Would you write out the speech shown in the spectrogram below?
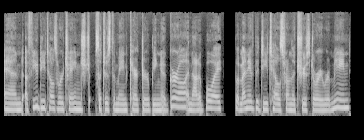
and a few details were changed, such as the main character being a girl and not a boy, but many of the details from the true story remained,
